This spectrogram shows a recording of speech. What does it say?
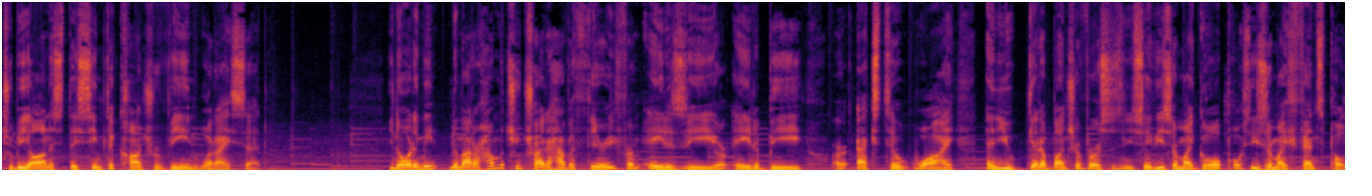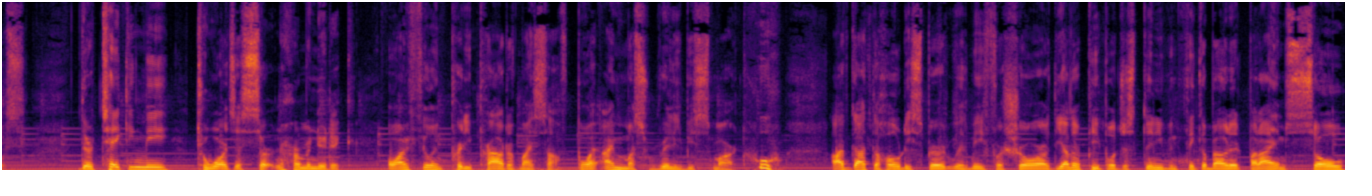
To be honest, they seem to contravene what I said. You know what I mean? No matter how much you try to have a theory from A to Z or A to B or X to Y, and you get a bunch of verses and you say, These are my goalposts, these are my fence posts. They're taking me towards a certain hermeneutic. Oh, I'm feeling pretty proud of myself. Boy, I must really be smart. Whew. I've got the Holy Spirit with me for sure. The other people just didn't even think about it, but I am so,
